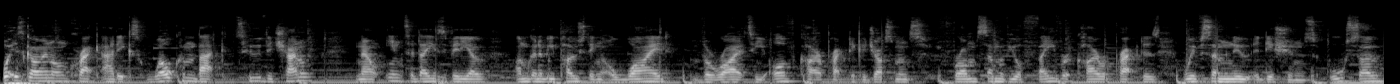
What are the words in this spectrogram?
What is going on crack addicts? Welcome back to the channel. Now in today's video, I'm going to be posting a wide variety of chiropractic adjustments from some of your favorite chiropractors with some new additions. Also,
